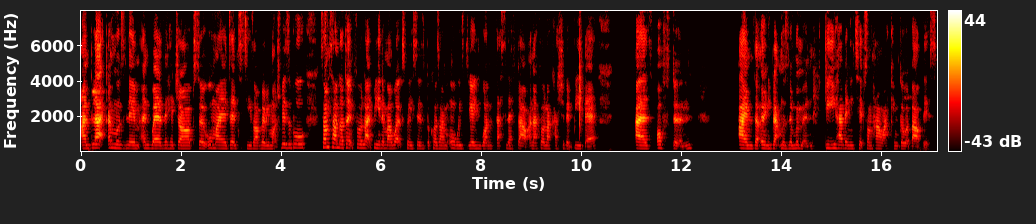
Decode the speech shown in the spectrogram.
I'm black and Muslim and wear the hijab, so all my identities are very much visible. Sometimes I don't feel like being in my workspaces because I'm always the only one that's left out, and I feel like I shouldn't be there as often. I'm the only black Muslim woman. Do you have any tips on how I can go about this?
